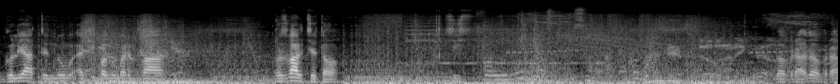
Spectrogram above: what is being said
Goliaty, num ekipa numer dwa. Rozwalcie to. Dobra, dobra.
